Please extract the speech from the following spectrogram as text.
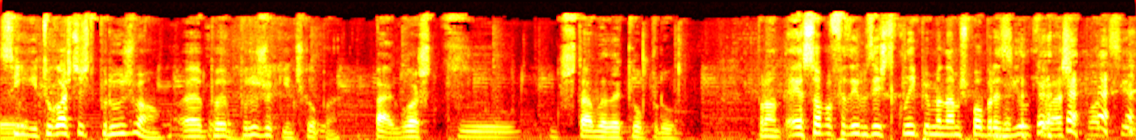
Sim, e tu gostas de peru, João? Pe- peru Joaquim, desculpa. Pá, gosto, gostava daquele peru. Pronto, é só para fazermos este clipe e mandarmos para o Brasil, que eu acho que pode ser.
